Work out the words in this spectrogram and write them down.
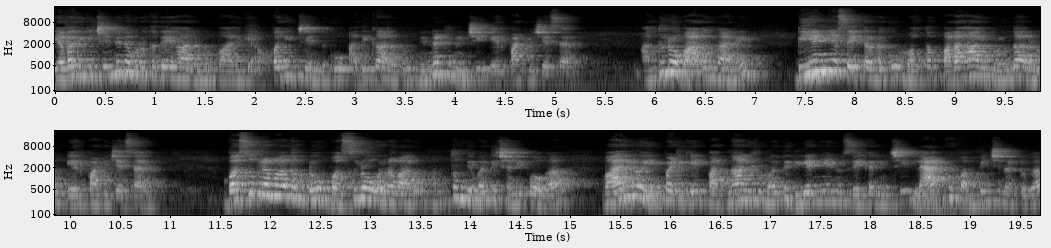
ఎవరికి చెందిన మృతదేహాలను వారికి అప్పగించేందుకు అధికారులు నిన్నటి నుంచి ఏర్పాట్లు చేశారు. అందులో భాగంగానే డిఎన్ఏ సేకరణకు మొత్తం పదహారు బృందాలను ఏర్పాటు చేశారు. బస్సు ప్రమాదంలో బస్సులో ఉన్నవారు పంతొమ్మిది మంది చనిపోగా వారిలో ఇప్పటికే పద్నాలుగు మంది డిఎన్ఏను సేకరించి ల్యాబ్కు పంపించినట్టుగా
